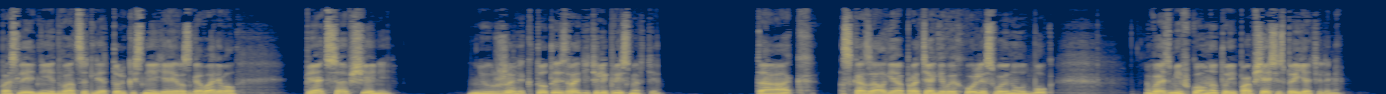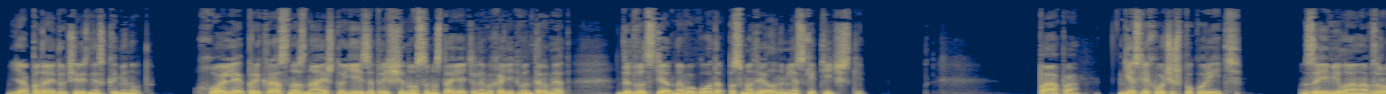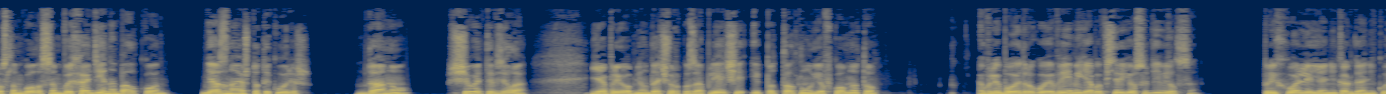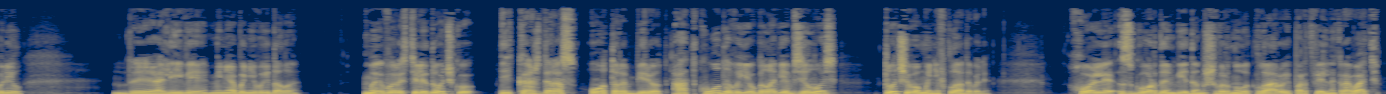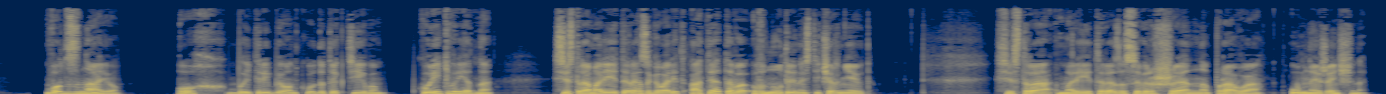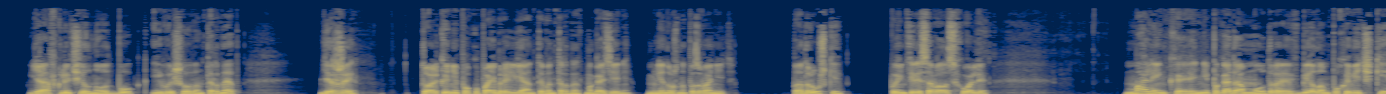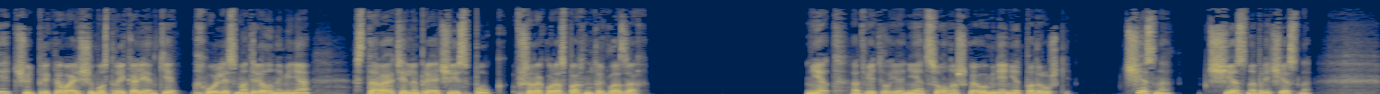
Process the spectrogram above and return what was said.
последние 20 лет только с ней я и разговаривал, пять сообщений. Неужели кто-то из родителей при смерти? Так, — сказал я, протягивая Холли свой ноутбук. «Возьми в комнату и пообщайся с приятелями. Я подойду через несколько минут». Холли, прекрасно зная, что ей запрещено самостоятельно выходить в интернет до 21 года, посмотрела на меня скептически. «Папа, если хочешь покурить, — заявила она взрослым голосом, — выходи на балкон. Я знаю, что ты куришь». «Да ну? С чего это ты взяла?» Я приобнял дочурку за плечи и подтолкнул ее в комнату. В любое другое время я бы всерьез удивился. При Холле я никогда не курил, да и Оливия меня бы не выдала. Мы вырастили дочку, и каждый раз оторопь берет. Откуда в ее голове взялось то, чего мы не вкладывали? Холли с гордым видом швырнула Клару и портфель на кровать. Вот знаю. Ох, быть ребенку детективом. Курить вредно. Сестра Мария Тереза говорит, от этого внутренности чернеют. Сестра Марии Тереза совершенно права. Умная женщина. Я включил ноутбук и вышел в интернет. Держи. Только не покупай бриллианты в интернет-магазине. Мне нужно позвонить. Подружки? Поинтересовалась Холли. Маленькая, не по годам мудрая, в белом пуховичке, чуть прикрывающем острые коленки, Холли смотрела на меня, старательно пряча испуг в широко распахнутых глазах. «Нет», — ответил я, — «нет, солнышко, у меня нет подружки». «Честно?» Честно-причестно.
